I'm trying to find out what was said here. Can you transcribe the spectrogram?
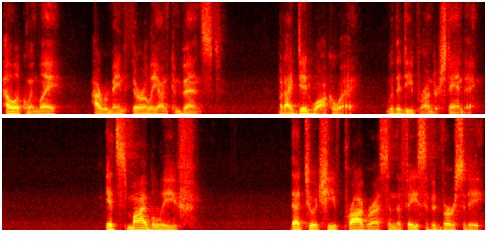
eloquently, I remained thoroughly unconvinced. But I did walk away with a deeper understanding. It's my belief that to achieve progress in the face of adversity,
